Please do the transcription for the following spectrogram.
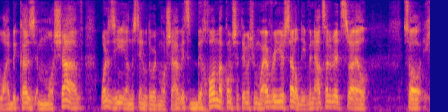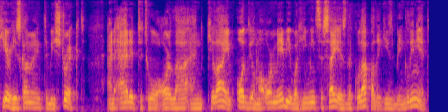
Why? Because Moshav what does he understand with the word Moshav? It's Bechol Makom Shatem wherever you're settled, even outside of Israel. So here he's coming to be strict and added to, Orla and Kilaim, or maybe what he means to say is the Kulapalik, he's being lenient.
